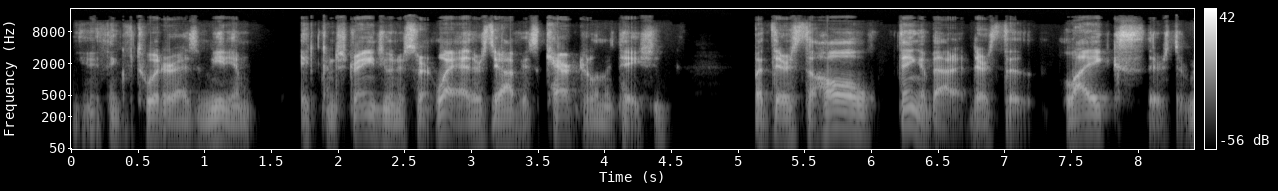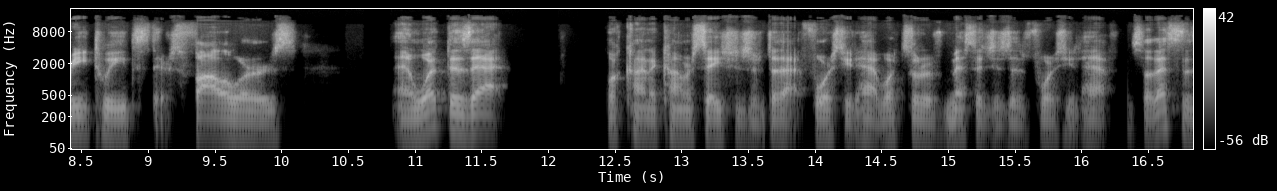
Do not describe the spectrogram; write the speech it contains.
you think of Twitter as a medium, it constrains you in a certain way. There's the obvious character limitation, but there's the whole thing about it. There's the likes, there's the retweets, there's followers. And what does that, what kind of conversations does that force you to have? What sort of messages does it force you to have? So that's the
